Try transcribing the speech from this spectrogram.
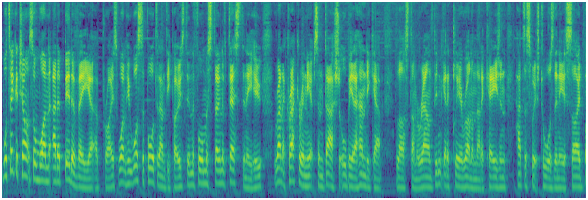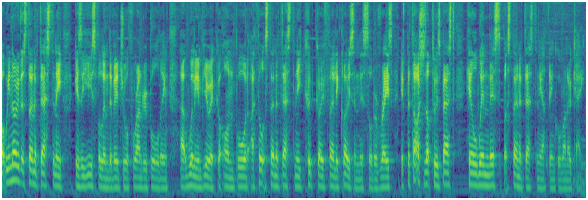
we'll take a chance on one at a bit of a, uh, a price. One who was supported anti-post in the former Stone of Destiny, who ran a cracker in the Epsom Dash, albeit a handicap last time around. Didn't get a clear run on that occasion, had to switch towards the near side. But we know that Stone of Destiny is a useful individual for Andrew Balding. Uh, William Buick on board. I thought Stone of Destiny could go fairly close in this sort of race. If Battaash is up to his best, he'll win this, but Stone of Destiny, I think, will run okay.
